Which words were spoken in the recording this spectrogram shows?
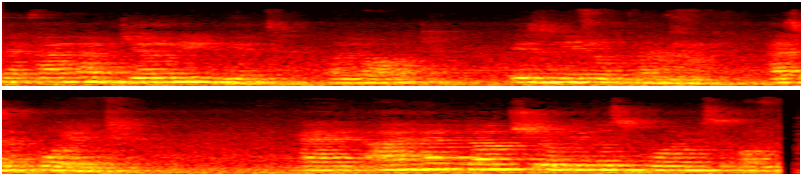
that I have journeyed with a lot is Neelofaji as a poet. And I have loved Shobhita's poems also.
